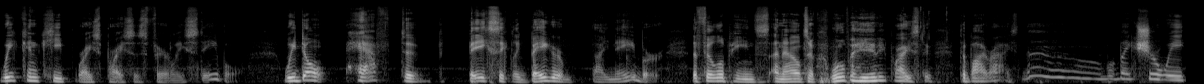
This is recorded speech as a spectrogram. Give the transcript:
we can keep rice prices fairly stable. We don't have to basically beggar thy neighbor. The Philippines announced, we'll pay any price to, to buy rice. No, we'll make sure we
